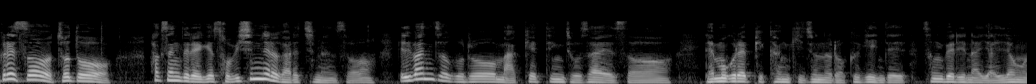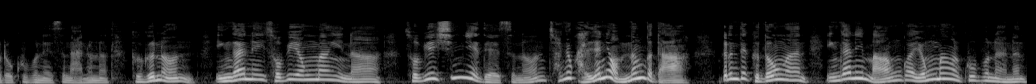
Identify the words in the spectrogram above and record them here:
그래서 저도 학생들에게 소비 심리를 가르치면서 일반적으로 마케팅 조사에서 데모그래픽한 기준으로 그게 이제 성별이나 연령으로 구분해서 나누는 그거는 인간의 소비 욕망이나 소비의 심리에 대해서는 전혀 관련이 없는 거다. 그런데 그동안 인간의 마음과 욕망을 구분하는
